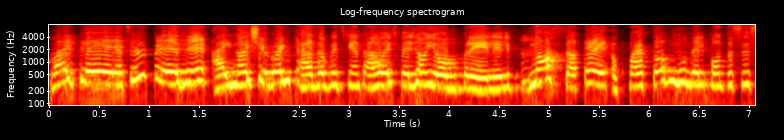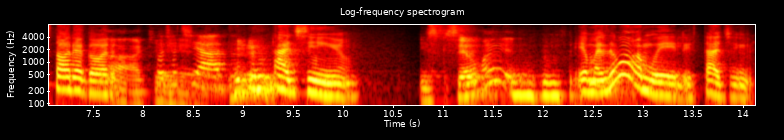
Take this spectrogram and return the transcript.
vai ter surpresa, né? Aí nós chegou em casa, eu fui esquentar arroz, feijão e ovo pra ele. Ele, nossa, até para todo mundo ele conta essa história agora. Ah, que... Ficou chateado. Tadinho. Isso que você ama ele. Eu, mas eu amo ele, tadinho.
